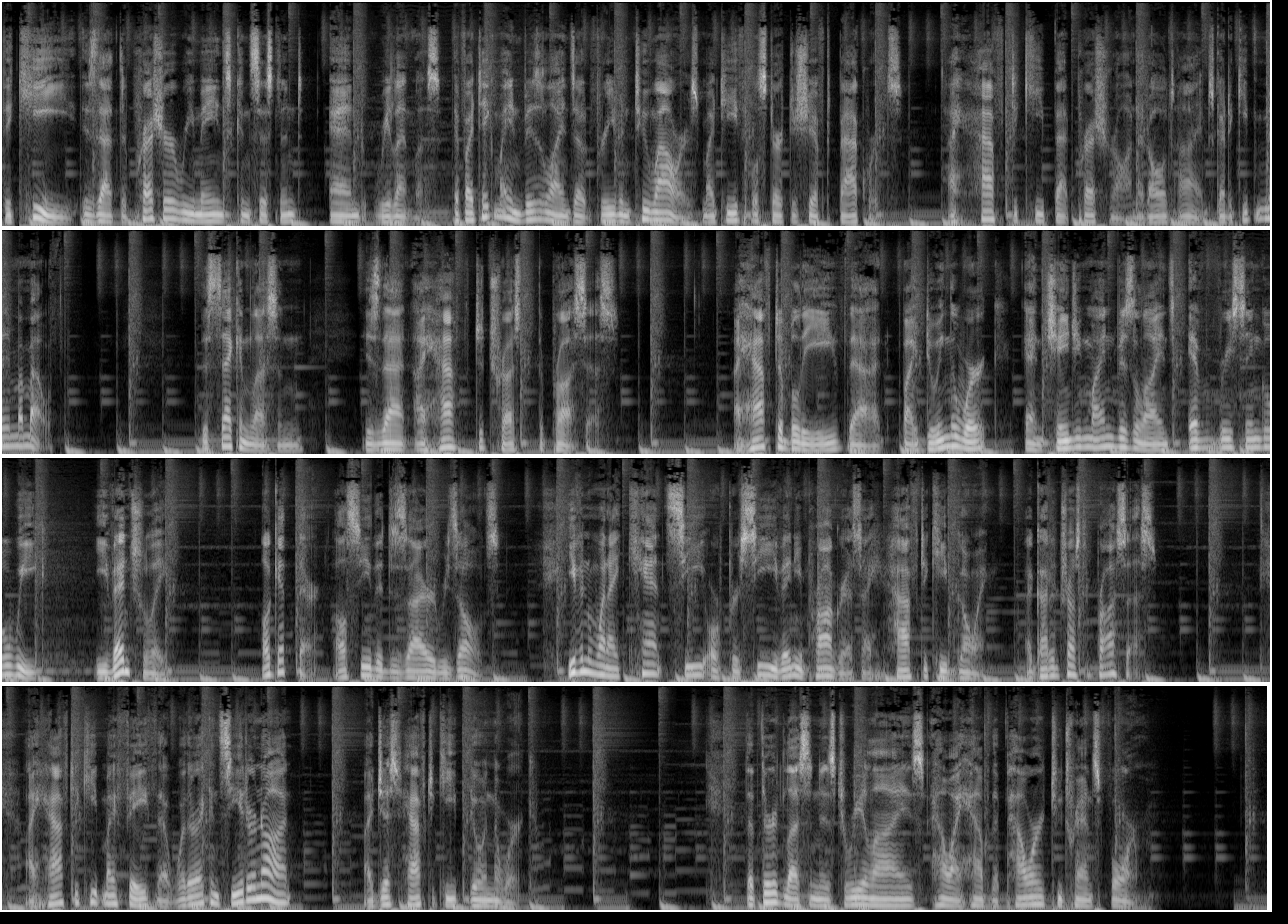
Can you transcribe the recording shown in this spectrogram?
The key is that the pressure remains consistent and relentless. If I take my Invisaligns out for even two hours, my teeth will start to shift backwards. I have to keep that pressure on at all times. Got to keep them in my mouth. The second lesson is that I have to trust the process. I have to believe that by doing the work and changing my Invisaligns every single week, eventually I'll get there. I'll see the desired results. Even when I can't see or perceive any progress, I have to keep going. I got to trust the process. I have to keep my faith that whether I can see it or not, I just have to keep doing the work. The third lesson is to realize how I have the power to transform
